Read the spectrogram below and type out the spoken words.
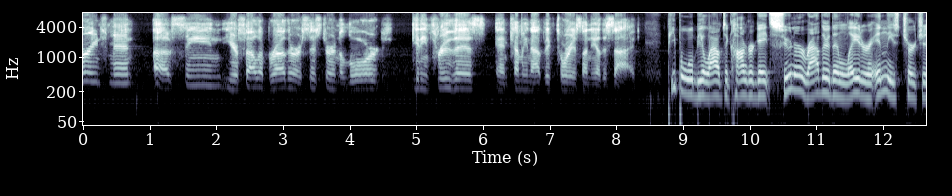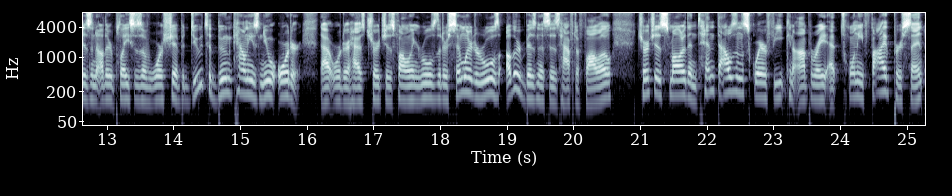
encouragement of seeing your fellow brother or sister in the Lord getting through this and coming out victorious on the other side people will be allowed to congregate sooner rather than later in these churches and other places of worship due to Boone County's new order. That order has churches following rules that are similar to rules other businesses have to follow. Churches smaller than 10,000 square feet can operate at 25%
